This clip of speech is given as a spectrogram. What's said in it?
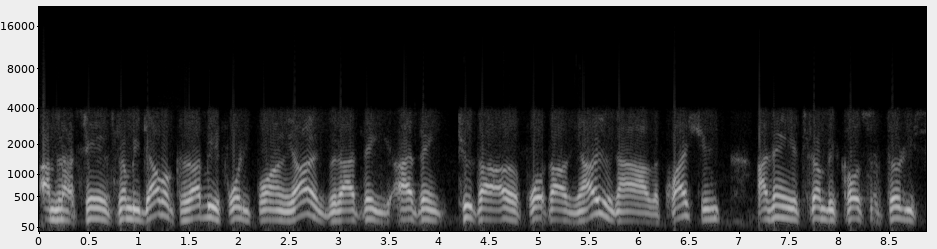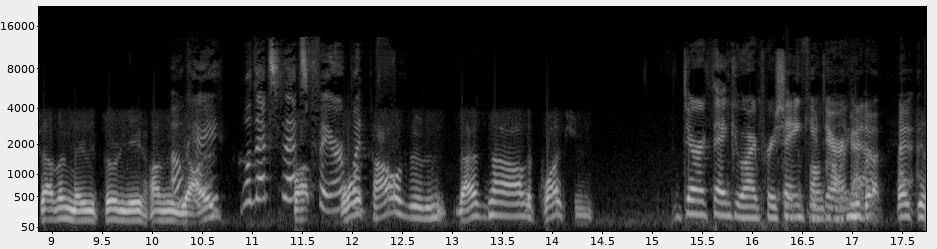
I'm not saying it's going to be double because I'd be 4,400 yards, but I think I think 2,000, 4,000 yards is not out of the question. I think it's going to be close to 37, maybe 3,800 Okay, yards. well that's that's But fair. But 4,000, that's not out of the question. Derek, thank you. I appreciate it. Thank the phone you, Derek. call. You bet. Thank you.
